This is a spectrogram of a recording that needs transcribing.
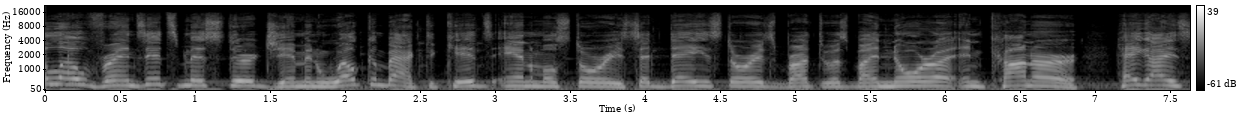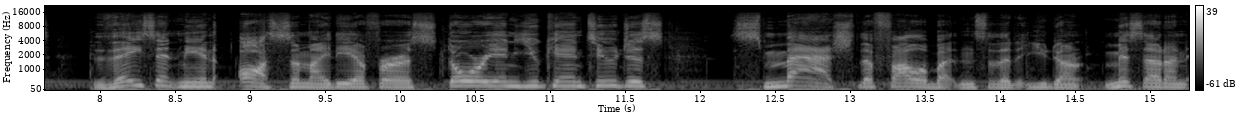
Hello, friends, it's Mr. Jim, and welcome back to Kids Animal Stories. Today's story is brought to us by Nora and Connor. Hey, guys, they sent me an awesome idea for a story, and you can too. Just smash the follow button so that you don't miss out on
